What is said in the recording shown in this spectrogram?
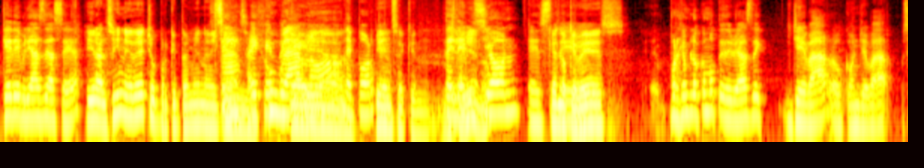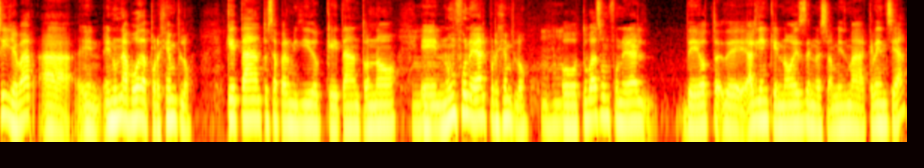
qué deberías de hacer. Ir al cine, de hecho, porque también hay, sí, hay gente que ¿no? Deporte. piensa que televisión, este, ¿qué es lo que ves? Por ejemplo, cómo te deberías de llevar o conllevar, sí, llevar a, en, en una boda, por ejemplo qué tanto está permitido, qué tanto no. En un funeral, por ejemplo, o tú vas a un funeral de, otra, de alguien que no es de nuestra misma creencia,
